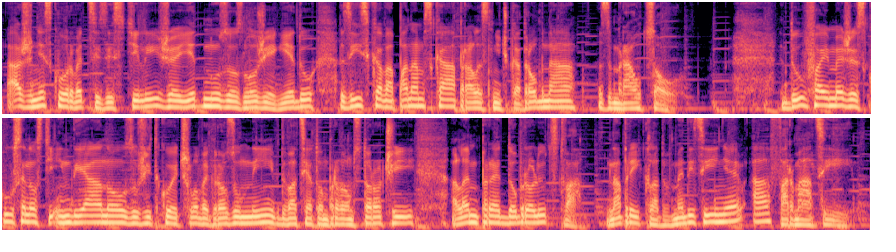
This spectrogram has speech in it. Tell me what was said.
Až neskôr vedci zistili, že jednu zo zložiek jedu získava panamská pralesnička drobná z mravcov. Dúfajme, že skúsenosti indiánov zužitkuje človek rozumný v 21. storočí len pre dobro ľudstva, napríklad v medicíne a farmácii.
